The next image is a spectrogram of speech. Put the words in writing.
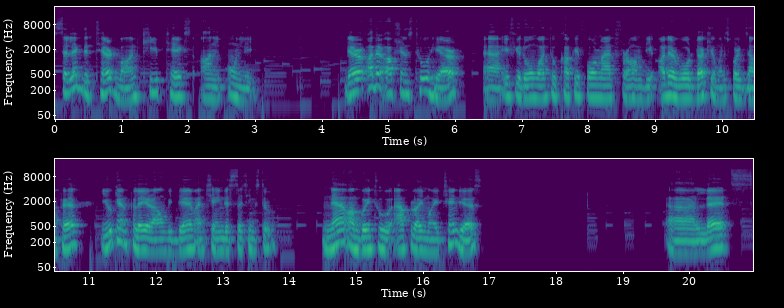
select the third one, keep text on only. There are other options too here. Uh, if you don't want to copy format from the other Word documents, for example, you can play around with them and change the settings too. Now I'm going to apply my changes. Uh, let's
